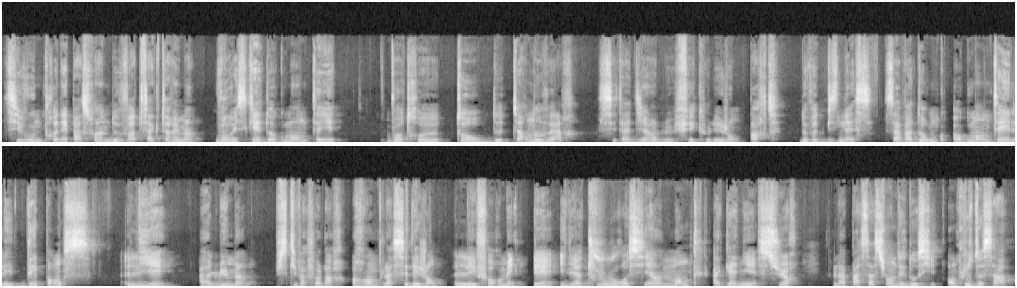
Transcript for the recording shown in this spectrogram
si vous ne prenez pas soin de votre facteur humain, vous risquez d'augmenter votre taux de turnover, c'est-à-dire le fait que les gens partent de votre business. Ça va donc augmenter les dépenses liées à l'humain, puisqu'il va falloir remplacer les gens, les former, et il y a toujours aussi un manque à gagner sur la passation des dossiers. En plus de ça,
